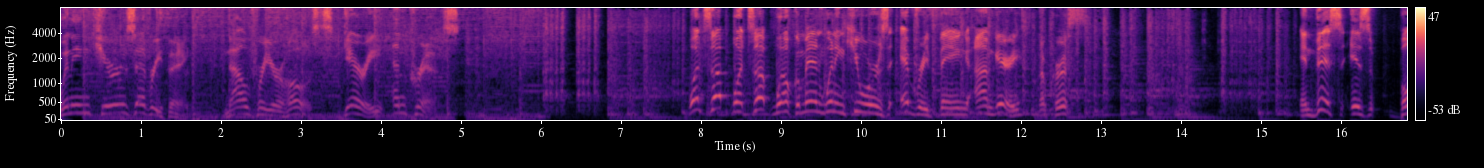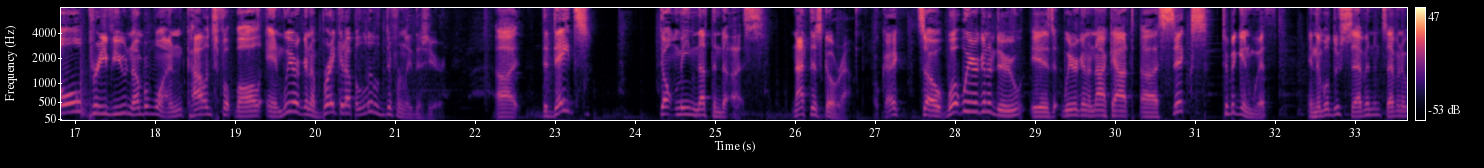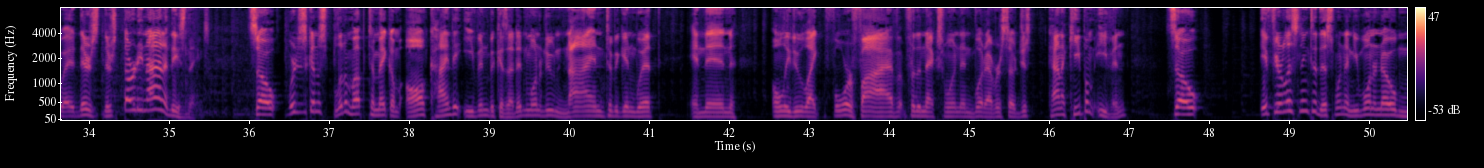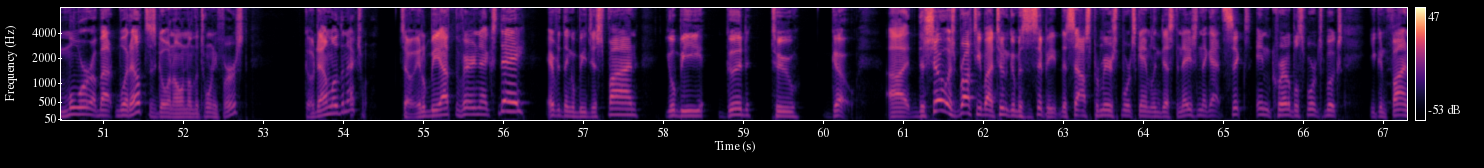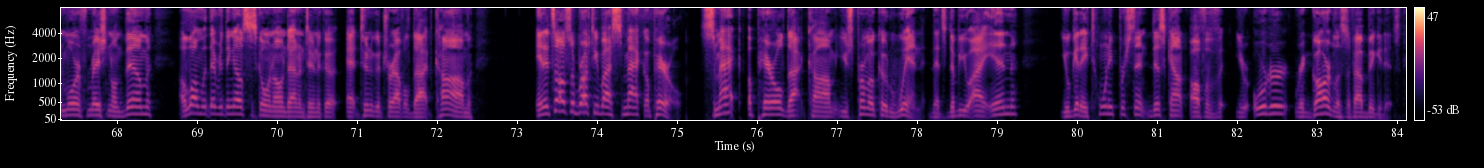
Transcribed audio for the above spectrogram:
Winning cures everything. Now for your hosts, Gary and Chris. What's up? What's up? Welcome in. Winning cures everything. I'm Gary. I'm Chris. And this is bowl preview number one, college football, and we are going to break it up a little differently this year. Uh, the dates don't mean nothing to us, not this go round. Okay. So what we're going to do is we're going to knock out uh, six to begin with, and then we'll do seven and seven. There's there's 39 of these things. So we're just going to split them up to make them all kind of even because I didn't want to do nine to begin with, and then only do like four or five for the next one and whatever. So just kind of keep them even. So if you're listening to this one and you want to know more about what else is going on on the 21st, go download the next one. So it'll be out the very next day. Everything will be just fine. You'll be good to go. Uh, the show is brought to you by Tunica, Mississippi, the South's premier sports gambling destination. They got six incredible sports books. You can find more information on them along with everything else that's going on down in Tunica at tunicatravel.com. And it's also brought to you by Smack Apparel. SmackApparel.com. Use promo code WIN. That's W I N. You'll get a 20% discount off of your order, regardless of how big it is.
